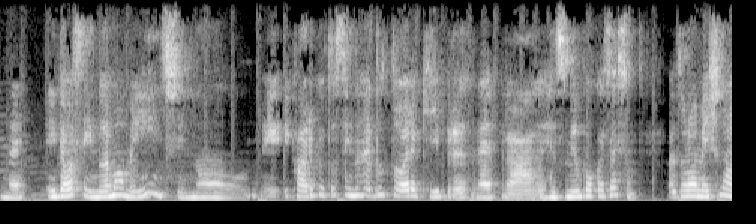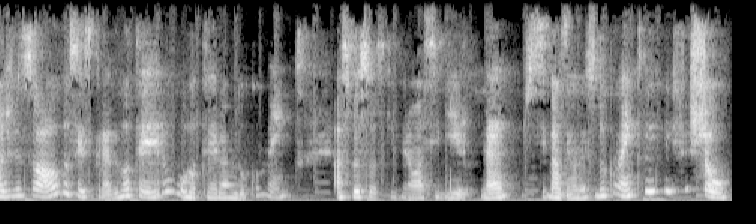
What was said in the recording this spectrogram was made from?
né? Então, assim, normalmente, no... e, claro que eu estou sendo redutora aqui para né, resumir um pouco esse assunto. Mas normalmente no audiovisual você escreve o roteiro, o roteiro é um documento, as pessoas que virão a seguir, né, se baseiam nesse documento e, e, fechou.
